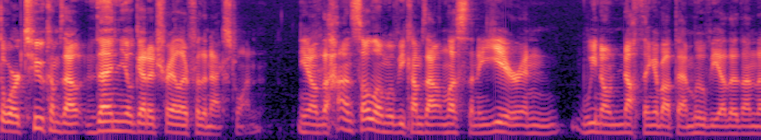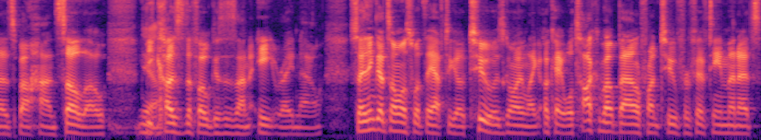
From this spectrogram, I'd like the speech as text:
Thor 2 comes out, then you'll get a trailer for the next one. You know, the Han Solo movie comes out in less than a year and we know nothing about that movie other than that it's about Han Solo Yeah. because the focus is on 8 right now. So I think that's almost what they have to go to is going like, okay, we'll talk about Battlefront 2 for 15 minutes.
